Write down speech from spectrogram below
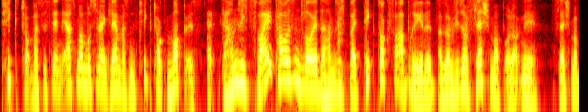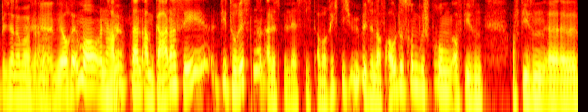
TikTok, was ist denn erstmal, musst du mir erklären, was ein TikTok-Mob ist? Äh, Da haben sich 2000 Leute, haben sich bei TikTok verabredet, Also wie so ein Flashmob oder? Nee, Flashmob ist ja nochmal was anderes. äh, wie auch immer, und haben dann am Gardasee die Touristen und alles belästigt. Aber richtig übel, sind auf Autos rumgesprungen, auf diesen, auf diesen äh,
